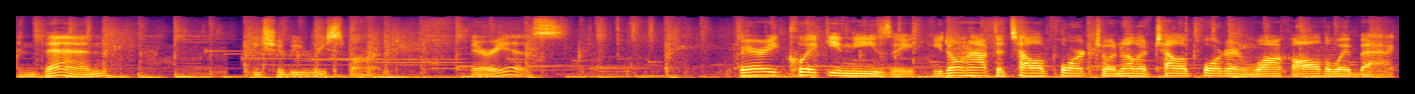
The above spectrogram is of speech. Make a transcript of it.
And then, he should be respawned. There he is. Very quick and easy. You don't have to teleport to another teleporter and walk all the way back.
